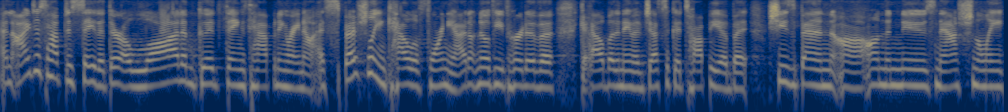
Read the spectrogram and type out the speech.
And I just have to say that there are a lot of good things happening right now, especially in California. I don't know if you've heard of a gal by the name of Jessica Tapia, but she's been uh, on the news nationally.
